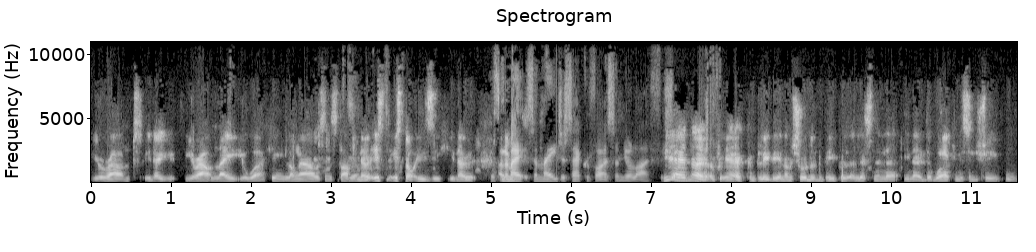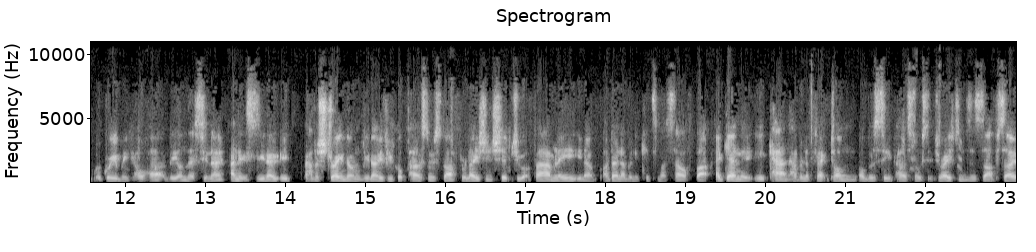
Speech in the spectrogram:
you're around, you know, you, are out late, you're working long hours and stuff. Yeah. You know, it's it's not easy, you know. It's, a, ma- it's a major sacrifice on your life. Yeah, sure. no, yeah, completely, and I'm sure that the people that are listening that you know that work in this industry will agree with me wholeheartedly on this, you know, and it's you know it have a strain on you know if you've got personal stuff, relationships, you've got family. You know, I don't have any kids myself, but again, it, it can have an effect on obviously personal situations and stuff. So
